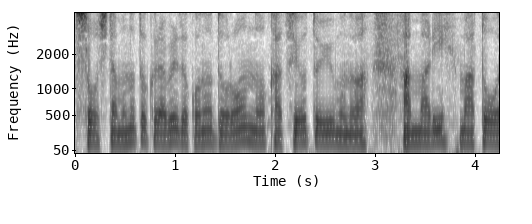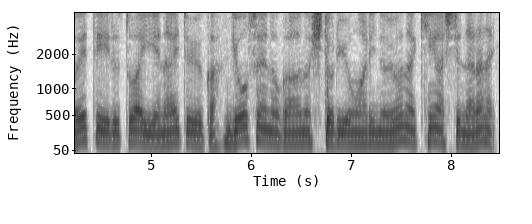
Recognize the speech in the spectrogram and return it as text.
そうしたものと比べると、このドローンの活用というものは、あんまり的を得ているとは言えないというか、行政の側の独りよがりのような気がしてならない。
